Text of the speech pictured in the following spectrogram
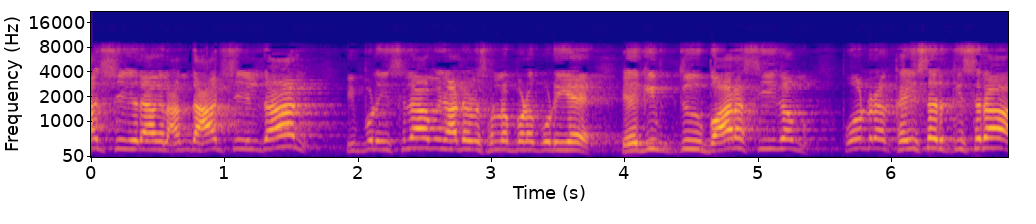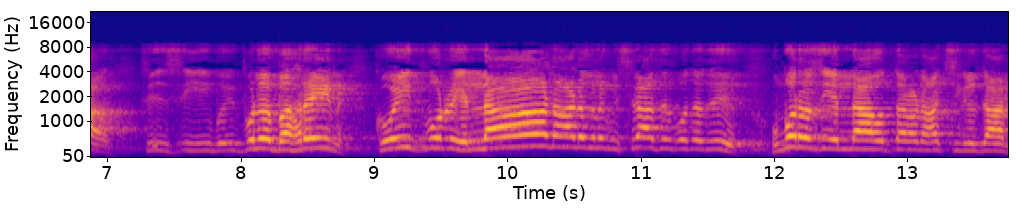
ஆட்சி செய்கிறார்கள். அந்த ஆட்சியில் தான் இப்பொழுது இஸ்லாமிய நாடுகள் சொல்லப்படக்கூடிய எகிப்து பாரசீகம் போன்ற கைசர் கிஸ்ரா இப்பொழுது பஹ்ரைன் குவைத் போன்ற எல்லா நாடுகளும் இஸ்லாத்திற்கு வந்தது உமர் ரசி அல்லாஹுத்தாலான ஆட்சிகள் தான்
